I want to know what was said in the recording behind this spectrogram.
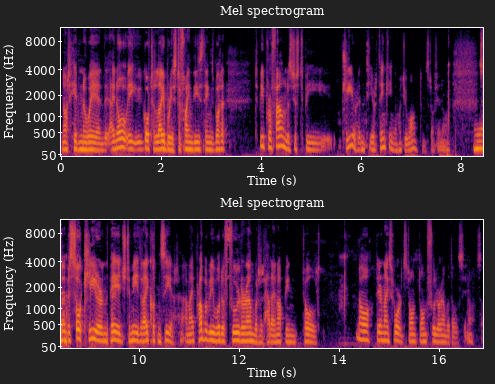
not hidden away. And I know you go to libraries to find these things, but uh, to be profound is just to be clear into your thinking and what you want and stuff. You know. So it was so clear on the page to me that I couldn't see it, and I probably would have fooled around with it had I not been told. No, they're nice words. Don't don't fool around with those. You know. So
